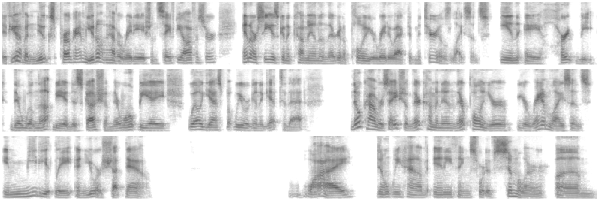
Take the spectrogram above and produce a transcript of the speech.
If you have a nukes program, you don't have a radiation safety officer. NRC is going to come in and they're going to pull your radioactive materials license in a heartbeat. There will not be a discussion. There won't be a, well, yes, but we were going to get to that. No conversation. They're coming in, they're pulling your, your RAM license immediately, and you are shut down. Why don't we have anything sort of similar um,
